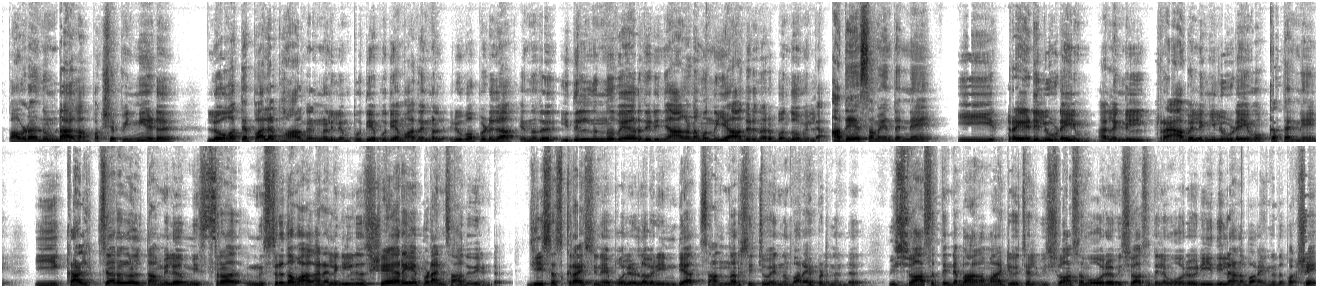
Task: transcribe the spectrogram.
അപ്പൊ അവിടെ നിന്ന് ഉണ്ടാകാം പക്ഷെ പിന്നീട് ലോകത്തെ പല ഭാഗങ്ങളിലും പുതിയ പുതിയ മതങ്ങൾ രൂപപ്പെടുക എന്നത് ഇതിൽ നിന്ന് വേർതിരിഞ്ഞാകണമെന്ന് യാതൊരു നിർബന്ധവുമില്ല. അതേസമയം തന്നെ ഈ ട്രേഡിലൂടെയും അല്ലെങ്കിൽ ട്രാവലിങ്ങിലൂടെയും ഒക്കെ തന്നെ ഈ കൾച്ചറുകൾ തമ്മിൽ മിശ്ര മിശ്രിതമാകാൻ അല്ലെങ്കിൽ ഇത് ഷെയർ ചെയ്യപ്പെടാൻ സാധ്യതയുണ്ട്. ജീസസ് ക്രൈസ്റ്റിനെ പോലെയുള്ളവർ ഇന്ത്യ സന്ദർശിച്ചു എന്നും പറയപ്പെടുന്നുണ്ട്. വിശ്വാസത്തിന്റെ ഭാഗം മാറ്റി വെച്ചാൽ വിശ്വാസം ഓരോ വിശ്വാസത്തിലും ഓരോ രീതിയിലാണ് പറയുന്നത്. പക്ഷേ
